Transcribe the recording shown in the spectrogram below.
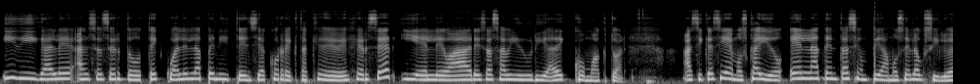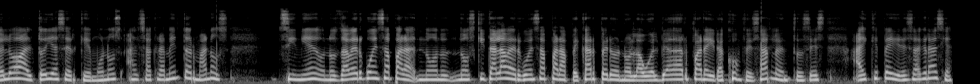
y dígale al sacerdote cuál es la penitencia correcta que debe ejercer y él le va a dar esa sabiduría de cómo actuar. Así que si hemos caído en la tentación, pidamos el auxilio de lo alto y acerquémonos al sacramento, hermanos sin miedo, nos da vergüenza para, no, nos quita la vergüenza para pecar, pero nos la vuelve a dar para ir a confesarlo. Entonces hay que pedir esa gracia.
